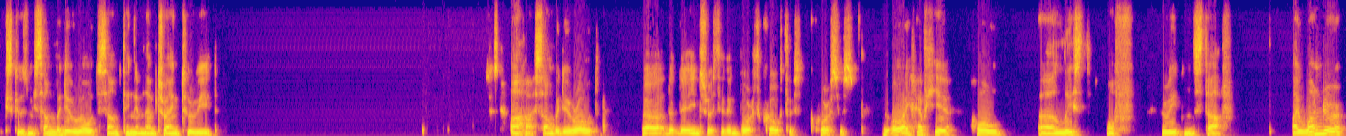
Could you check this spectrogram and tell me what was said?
excuse me, somebody wrote something and I'm trying to read. Uh-huh, somebody wrote uh, that they're interested in both courses. courses. Oh, I have here whole uh, list of written stuff. I wonder,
